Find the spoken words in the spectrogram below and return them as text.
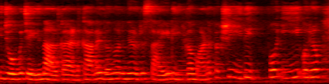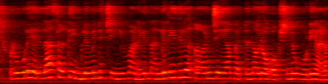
ഈ ജോബ് ചെയ്യുന്ന ആൾക്കാരാണ്. കാരണം ഇതെന്ന് പറഞ്ഞാൽ ഒരു സൈഡ് ആണ്. പക്ഷേ ഇത് ഇപ്പോൾ ഈ ഒരു റൂൾ എല്ലാ സ്ഥലത്തും ഇംപ്ലിമെന്റ് ചെയ്യുവാണെങ്കിൽ നല്ല രീതിയിൽ ഏൺ ചെയ്യാൻ പറ്റുന്ന ഒരു ഓപ്ഷൻ കൂടിയാണ്.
